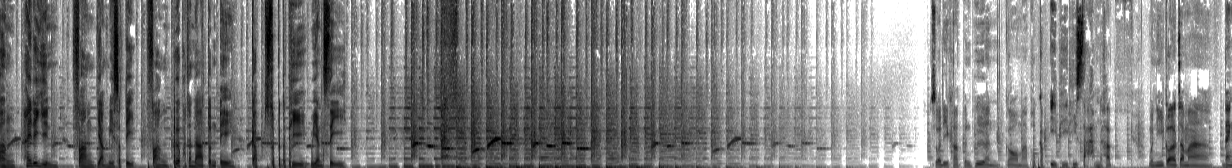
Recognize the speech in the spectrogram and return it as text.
ฟังให้ได้ยิน ฟังอย่างมีสติ ฟังเพื่อพัฒนาตนเอง กับสุปตพีเวียงศรีสวัสดีครับเพื่อนๆ ก็มาพบกับ EP ที่ 3 นะครับ วันนี้ก็จะมาแบ่ง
